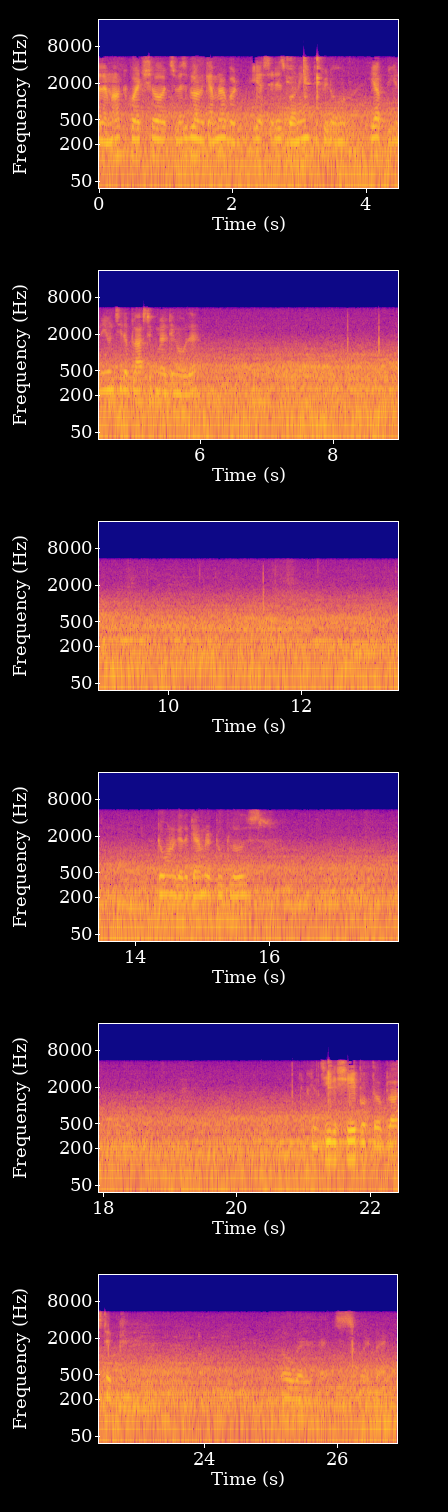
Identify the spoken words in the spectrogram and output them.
Well, I'm not quite sure it's visible on the camera, but yes, it is burning. If you don't, yep, you can even see the plastic melting over there. Don't want to get the camera too close. You can see the shape of the plastic. Oh well, that's quite bad.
